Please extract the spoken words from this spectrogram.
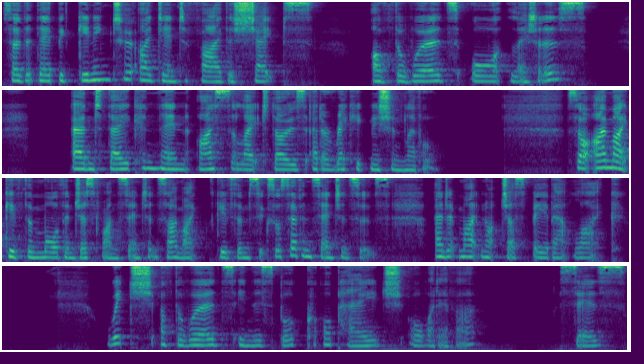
so that they're beginning to identify the shapes of the words or letters and they can then isolate those at a recognition level. So I might give them more than just one sentence. I might give them six or seven sentences and it might not just be about like. Which of the words in this book or page or whatever says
